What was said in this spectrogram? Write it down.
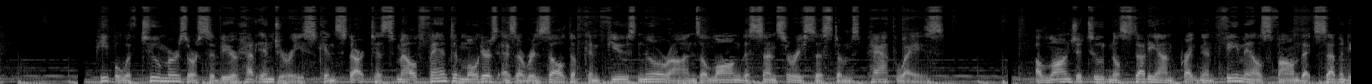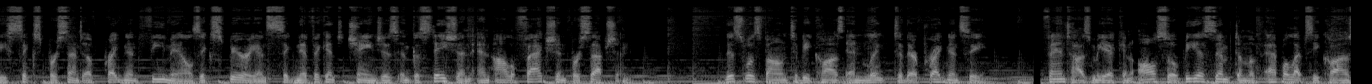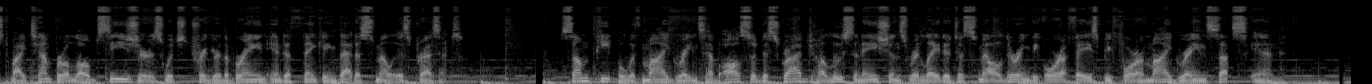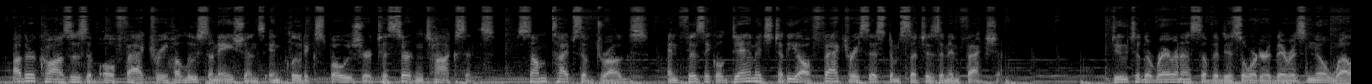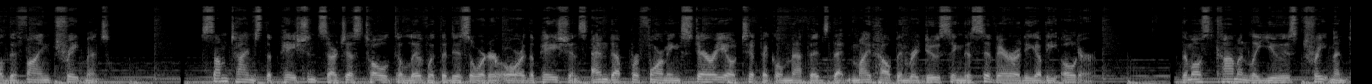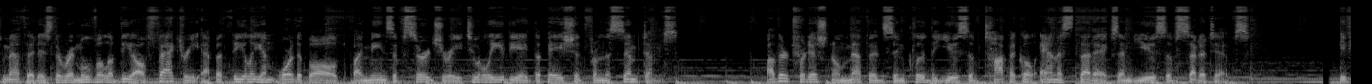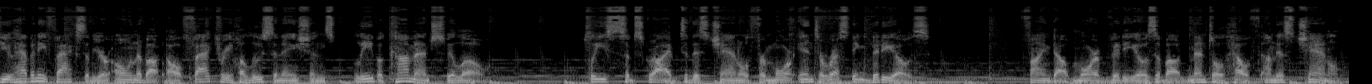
People with tumors or severe head injuries can start to smell phantom odors as a result of confused neurons along the sensory system's pathways. A longitudinal study on pregnant females found that 76% of pregnant females experience significant changes in gustation and olfaction perception. This was found to be caused and linked to their pregnancy. Phantosmia can also be a symptom of epilepsy caused by temporal lobe seizures which trigger the brain into thinking that a smell is present. Some people with migraines have also described hallucinations related to smell during the aura phase before a migraine sets in. Other causes of olfactory hallucinations include exposure to certain toxins, some types of drugs, and physical damage to the olfactory system such as an infection. Due to the rareness of the disorder there is no well-defined treatment. Sometimes the patients are just told to live with the disorder or the patients end up performing stereotypical methods that might help in reducing the severity of the odor. The most commonly used treatment method is the removal of the olfactory epithelium or the bulb by means of surgery to alleviate the patient from the symptoms. Other traditional methods include the use of topical anesthetics and use of sedatives. If you have any facts of your own about olfactory hallucinations, leave a comment below. Please subscribe to this channel for more interesting videos. Find out more videos about mental health on this channel.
